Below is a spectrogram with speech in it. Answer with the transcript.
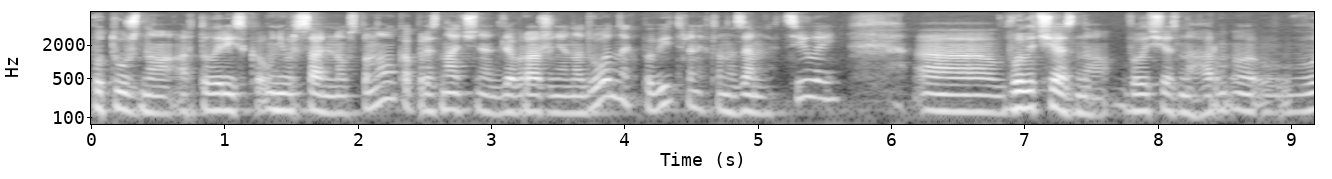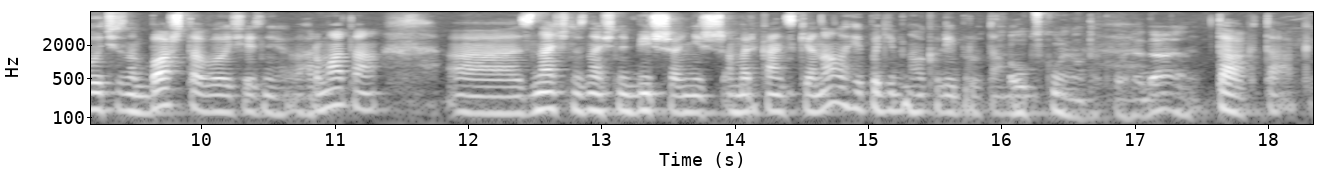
потужна артилерійська універсальна установка, призначена для враження надводних, повітряних та наземних цілей. Е, величезна величезна, е, величезна башта, величезна гармата, е, значно значно більша, ніж американські аналоги подібного калібру. Там. Олдскульно так виглядає. Так, так.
